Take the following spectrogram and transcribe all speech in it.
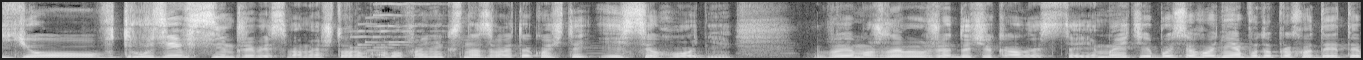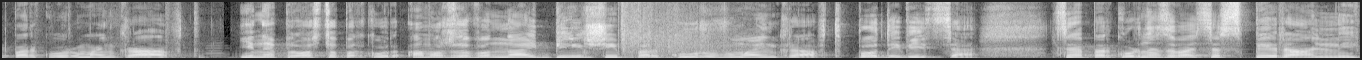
Йоу, друзі, всім привіт! З вами Шторм або Фенікс, називайте хочете і сьогодні. Ви, можливо, вже дочекались цієї миті, бо сьогодні я буду проходити паркур в Майнкрафт. І не просто паркур, а можливо найбільший паркур в Майнкрафт. Подивіться. Це паркур називається спіральний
